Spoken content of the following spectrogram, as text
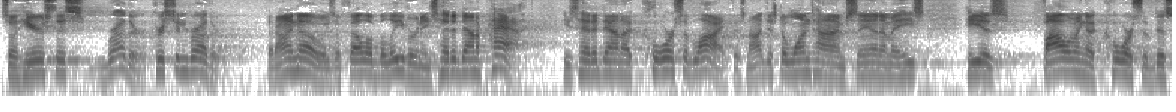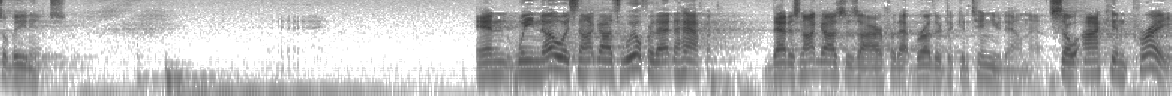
So here's this brother, Christian brother, that I know. He's a fellow believer and he's headed down a path. He's headed down a course of life. It's not just a one time sin. I mean, he's, he is following a course of disobedience. And we know it's not God's will for that to happen. That is not God's desire for that brother to continue down that. So I can pray,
